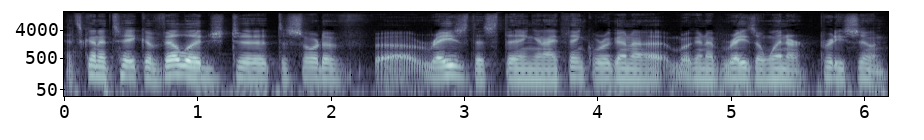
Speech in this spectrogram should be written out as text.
it's going to take a village to, to sort of uh, raise this thing. And i think we're going to we're going to raise a winner pretty soon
